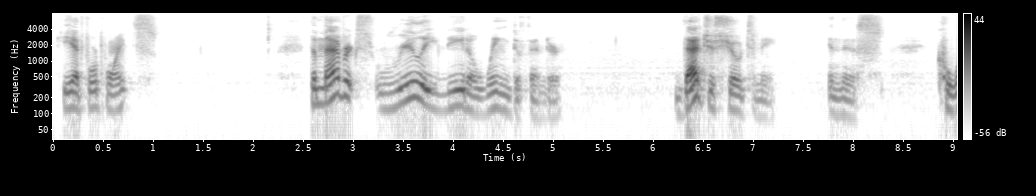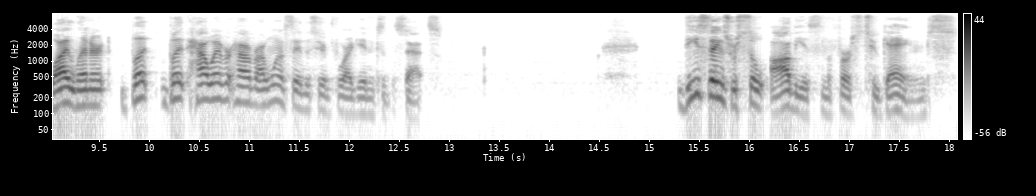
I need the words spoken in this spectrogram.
He had four points. The Mavericks really need a wing defender. That just showed to me in this. Kawhi Leonard, but but however, however, I want to say this here before I get into the stats. These things were so obvious in the first two games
